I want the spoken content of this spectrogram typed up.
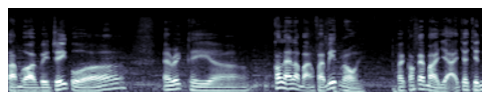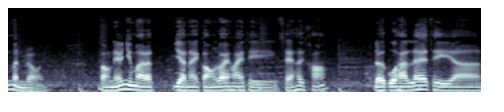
tạm gọi vị trí của Eric thì uh, có lẽ là bạn phải biết rồi. Phải có cái bài giải cho chính mình rồi. Còn nếu như mà giờ này còn loay hoay thì sẽ hơi khó đội của Hà Lê thì à,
